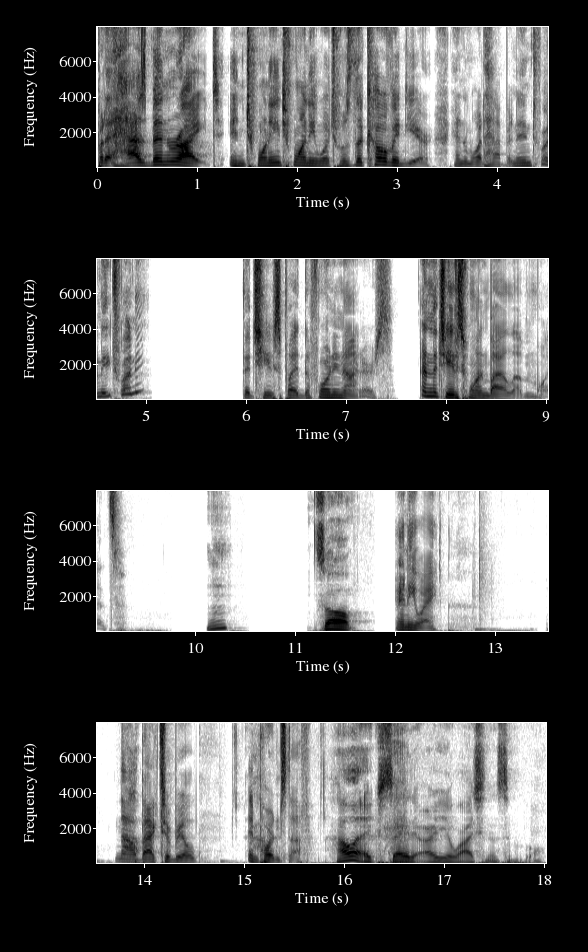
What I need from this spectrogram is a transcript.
but it has been right in 2020, which was the COVID year. And what happened in 2020? The Chiefs played the 49ers and the Chiefs won by 11 points. Hmm? So, Anyway, now back to real important stuff. how excited are you watching the Super Bowl?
